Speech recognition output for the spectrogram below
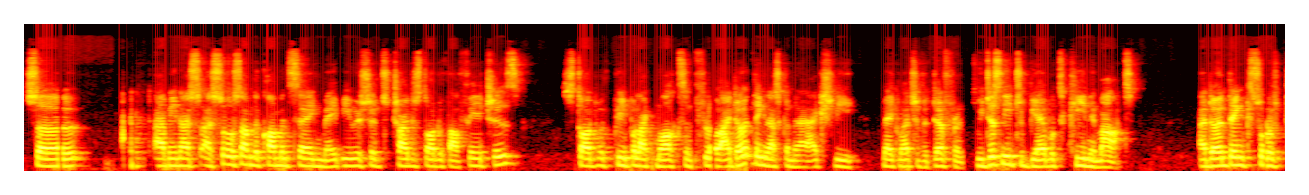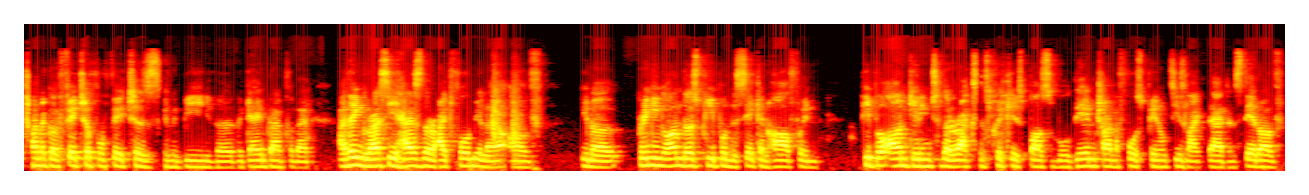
So, I, I mean, I, I, saw some of the comments saying maybe we should try to start with our fetchers, start with people like Marx and Flo. I don't think that's going to actually make much of a difference. We just need to be able to clean them out. I don't think sort of trying to go fetcher for fetcher is going to be the, the game plan for that. I think Rassie has the right formula of, you know, bringing on those people in the second half when people aren't getting to the rucks as quickly as possible, then trying to force penalties like that instead of,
